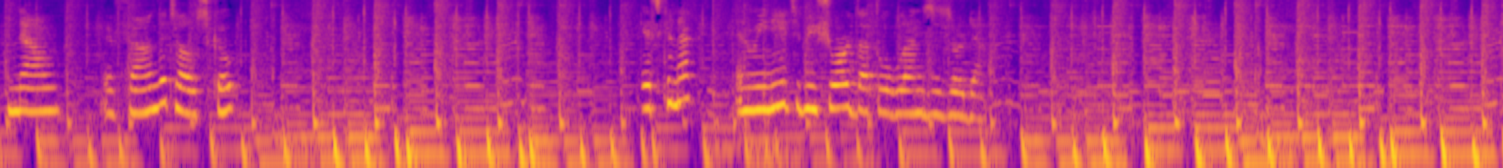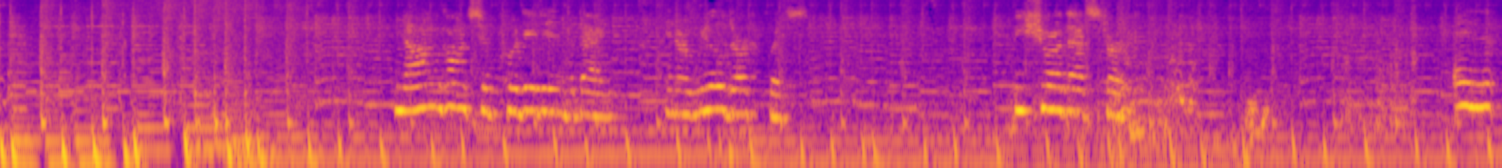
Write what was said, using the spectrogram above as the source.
Now I found the telescope. It's connected and we need to be sure that the lenses are down. Now I'm going to put it in the bag in a real dark place. Be sure that's dark. And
